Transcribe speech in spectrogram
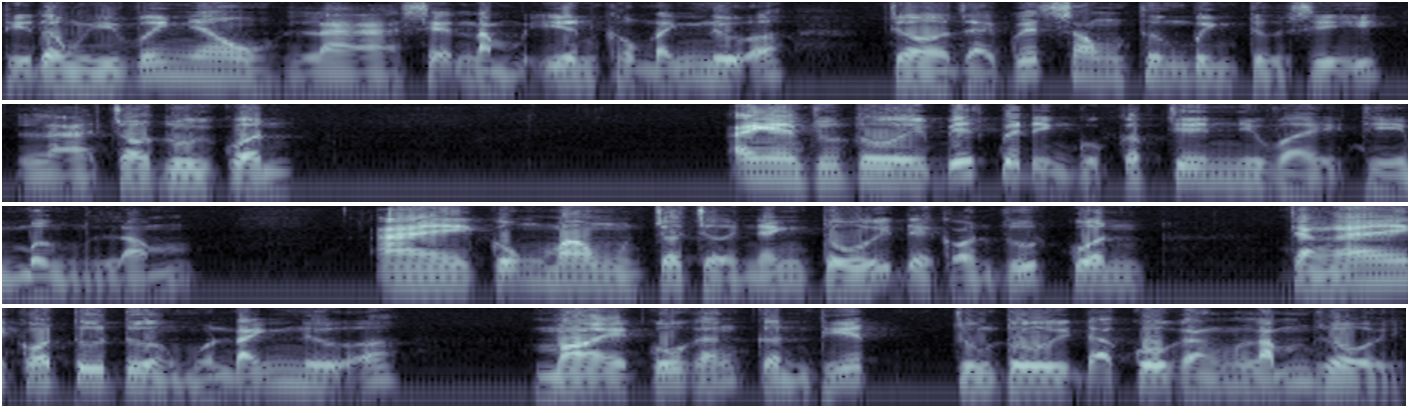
thì đồng ý với nhau là sẽ nằm yên không đánh nữa, chờ giải quyết xong thương binh tử sĩ là cho lui quân. Anh em chúng tôi biết quyết định của cấp trên như vậy thì mừng lắm. Ai cũng mong cho trời nhanh tối để còn rút quân. Chẳng ai có tư tưởng muốn đánh nữa. Mọi cố gắng cần thiết chúng tôi đã cố gắng lắm rồi.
